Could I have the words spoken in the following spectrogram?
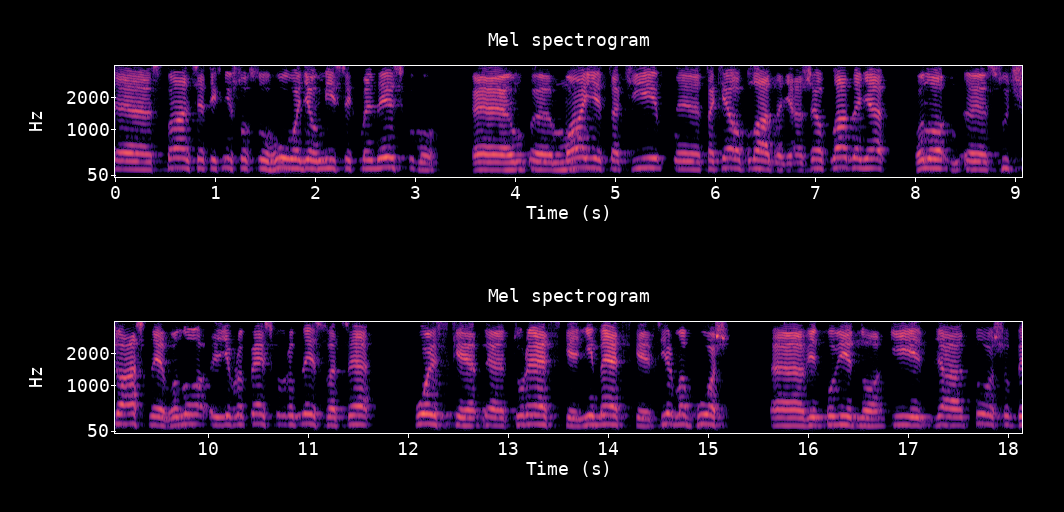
е, станція технічного обслуговування в місті Хмельницькому має такі, таке обладнання. Адже обладнання воно сучасне, воно європейського виробництва. Це польське, турецьке, німецьке, фірма Bosch, відповідно. І для того, щоб,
